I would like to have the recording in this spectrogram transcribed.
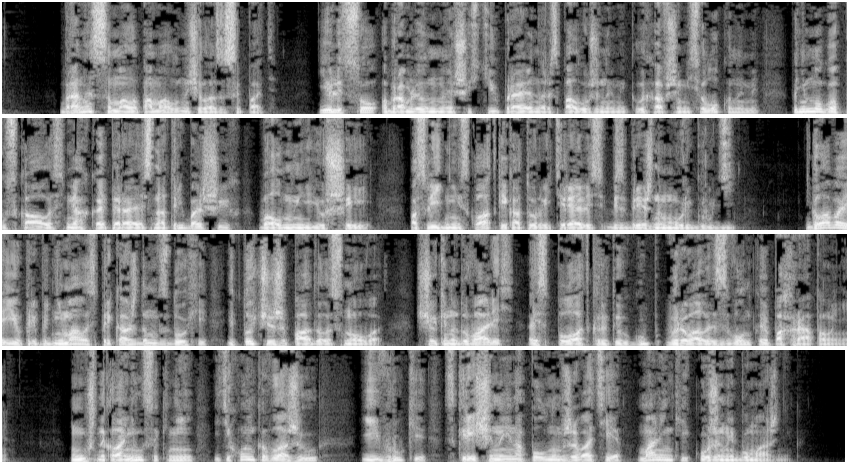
Баронесса мало-помалу начала засыпать. Ее лицо, обрамленное шестью правильно расположенными колыхавшимися локонами, понемногу опускалось, мягко опираясь на три больших волны ее шеи, последние складки которые терялись в безбрежном море груди. Голова ее приподнималась при каждом вздохе и тотчас же падала снова, щеки надувались, а из полуоткрытых губ вырывалось звонкое похрапывание. Муж наклонился к ней и тихонько вложил ей в руки, скрещенные на полном животе, маленький кожаный бумажник.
